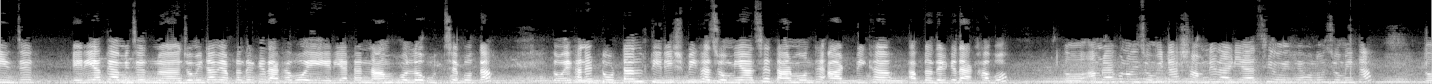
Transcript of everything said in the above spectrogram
এই যে এরিয়াতে আমি যে জমিটা আমি আপনাদেরকে দেখাবো, এই এরিয়াটার নাম হলো উচ্ছেপোতা। তো এখানে টোটাল তিরিশ বিঘা জমি আছে, তার মধ্যে আট বিঘা আপনাদেরকে দেখাবো। তো আমরা এখন ওই জমিটার সামনে দাঁড়িয়ে আছি, ওই যে হলো জমিটা। তো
